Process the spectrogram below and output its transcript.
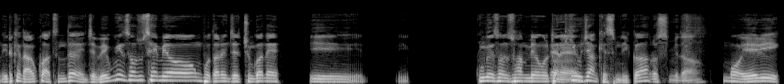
네. 이렇게 나올 것 같은데 이제 외국인 선수 3명보다는 이제 중간에 이, 이 국내 선수 한 명을 더 네네. 끼우지 않겠습니까? 그렇습니다. 뭐 에릭,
